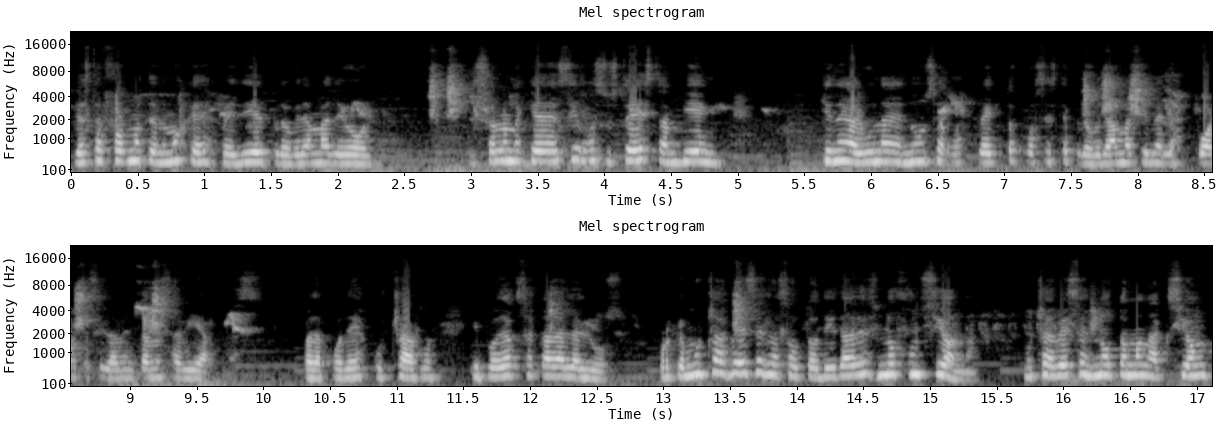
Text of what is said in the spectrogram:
de esta forma tenemos que despedir el programa de hoy. Y solo me queda decirles ustedes también tienen alguna denuncia al respecto, pues este programa tiene las puertas y las ventanas abiertas para poder escucharlo y poder sacar a la luz. Porque muchas veces las autoridades no funcionan, muchas veces no toman acción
